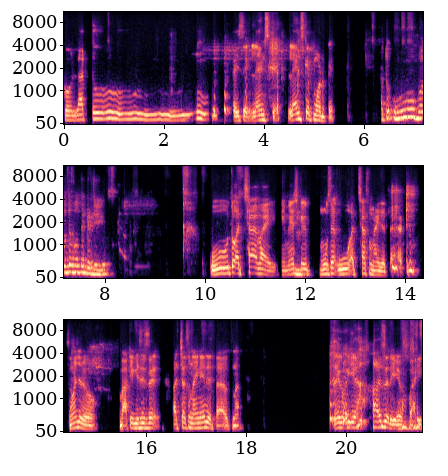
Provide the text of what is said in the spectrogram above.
कोला तू। ऐसे लैंडस्केप लैंडस्केप मोड पे। तो ऊ बोलते बोलते गिर जाइए वो तो अच्छा है भाई हिमेश के मुँह से वो अच्छा सुनाई देता है। समझ रहे हो? बाकी किसी से अच्छा सुनाई नहीं देता है उतना। देखो ये हंस रही है भाई।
